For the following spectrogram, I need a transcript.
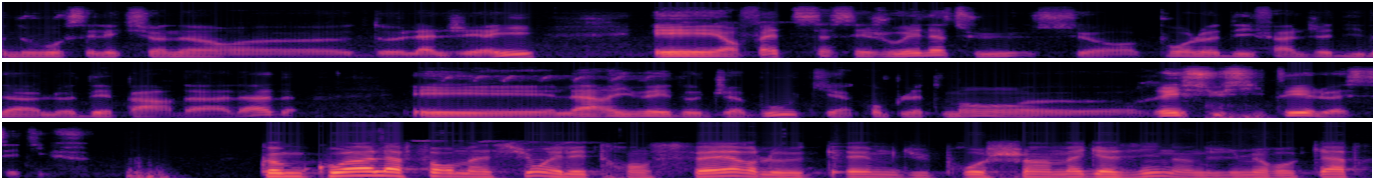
nouveau sélectionneur euh, de l'Algérie. Et en fait, ça s'est joué là-dessus, pour le Dif Al-Jadida, le départ d'Haddad et l'arrivée de Djabou qui a complètement euh, ressuscité le SCTIF. Comme quoi, la formation et les transferts, le thème du prochain magazine, hein, du numéro 4,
